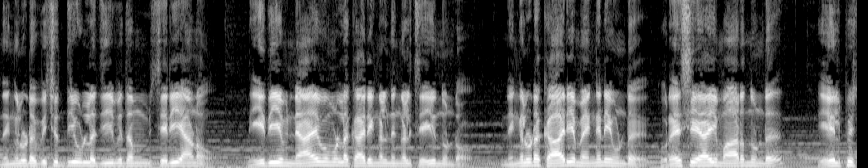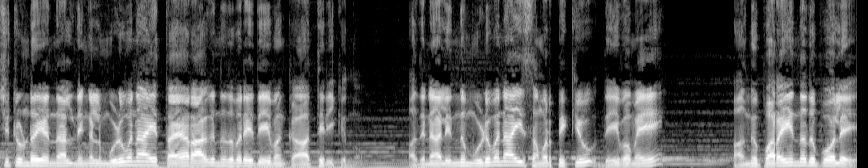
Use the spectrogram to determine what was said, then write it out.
നിങ്ങളുടെ വിശുദ്ധിയുള്ള ജീവിതം ശരിയാണോ? നീതിയും ന്യായവുമുള്ള കാര്യങ്ങൾ നിങ്ങൾ ചെയ്യുന്നുണ്ടോ? നിങ്ങളുടെ കാര്യം എങ്ങനെയുണ്ട്? കുറേശ്ശയായി മാറുന്നുണ്ട് ഏൽപ്പിച്ചിട്ടുണ്ട് എന്നാൽ നിങ്ങൾ മുഴുവനായി തയ്യാറാകുന്നതുവരെ ദൈവം കാത്തിരിക്കുന്നു. അതിനാൽ ഇന്ന് മുഴുവനായി സമർപ്പിക്കൂ ദൈവമേ. അങ്ങ് പറയുന്നത് പോലെ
